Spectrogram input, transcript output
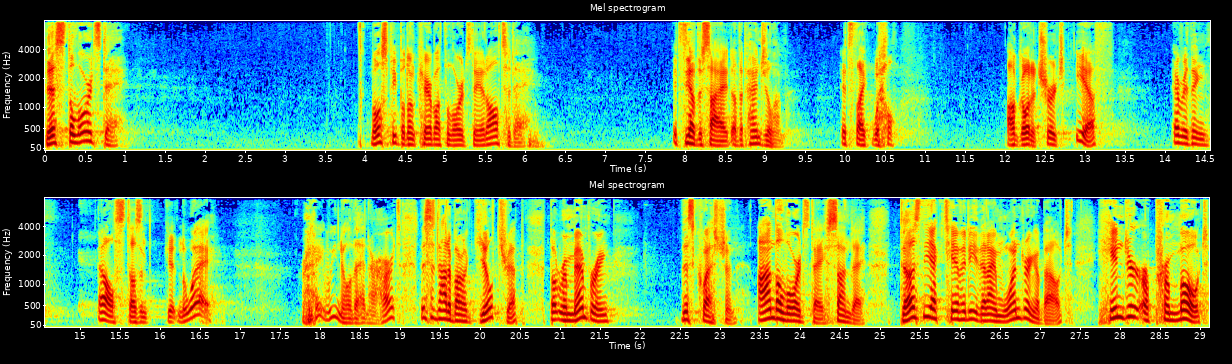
this, the Lord's Day? Most people don't care about the Lord's Day at all today. It's the other side of the pendulum. It's like, well, I'll go to church if everything else doesn't get in the way. Right? We know that in our hearts. This is not about a guilt trip, but remembering this question on the Lord's Day, Sunday Does the activity that I'm wondering about hinder or promote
